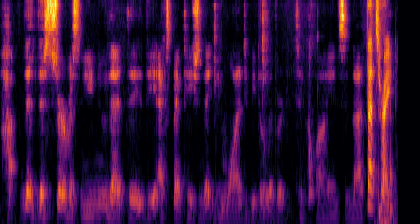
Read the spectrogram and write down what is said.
how, the, the service and you knew that the the expectation that you wanted to be delivered to clients and that that's right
